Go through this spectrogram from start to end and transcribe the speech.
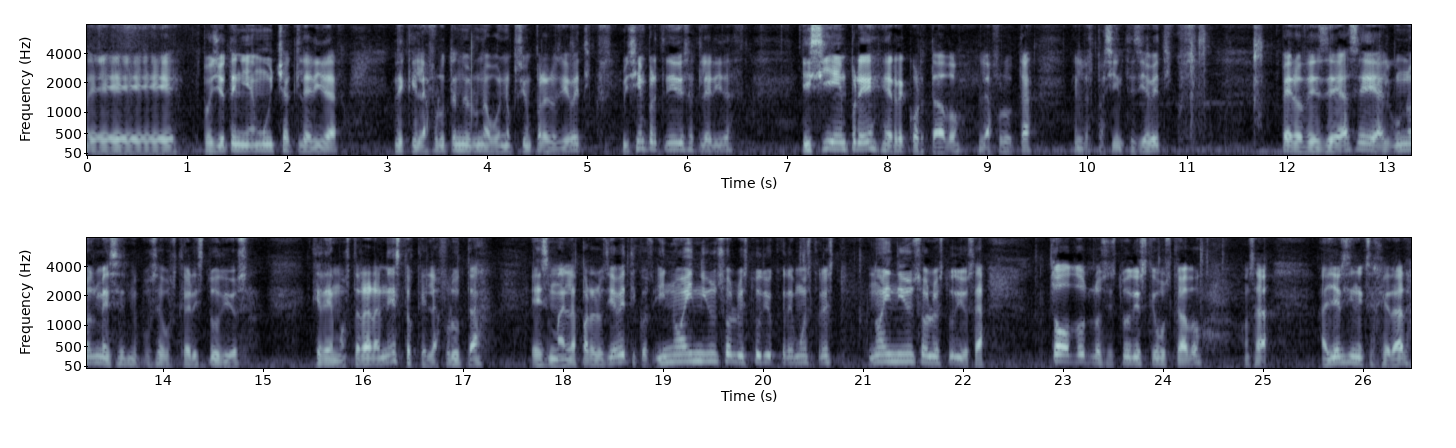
eh, pues yo tenía mucha claridad de que la fruta no era una buena opción para los diabéticos. Y siempre he tenido esa claridad. Y siempre he recortado la fruta en los pacientes diabéticos. Pero desde hace algunos meses me puse a buscar estudios que demostraran esto, que la fruta es mala para los diabéticos. Y no hay ni un solo estudio que demuestre esto. No hay ni un solo estudio. O sea, todos los estudios que he buscado, o sea, ayer sin exagerar,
